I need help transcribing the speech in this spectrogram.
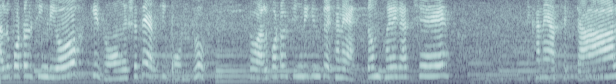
আলু পটল চিংড়ি। ও কি রং এসেছে আর কি গন্ধ। তো আলু পটল চিংড়ি কিন্তু এখানে একদম হয়ে গেছে। এখানে আছে ডাল।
